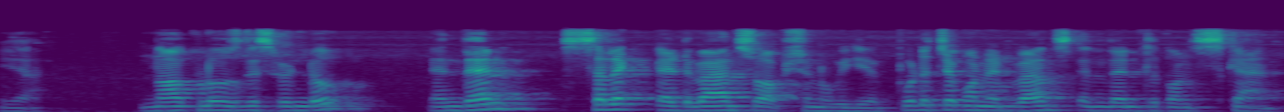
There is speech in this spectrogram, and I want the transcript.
yeah. Now close this window and then select advanced option over here. Put a check on advanced and then click on scan.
